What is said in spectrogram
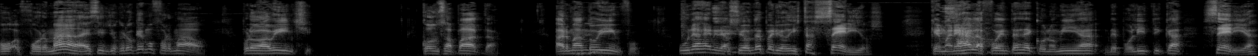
fo- formada, es decir, yo creo que hemos formado Pro Da Vinci, con Zapata, Armando. Info, una generación de periodistas serios que manejan las fuentes de economía, de política serias,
